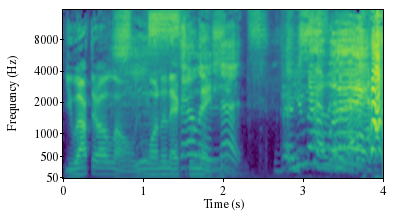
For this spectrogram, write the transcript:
You out there alone. We want an Selling explanation. nuts. You know what?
